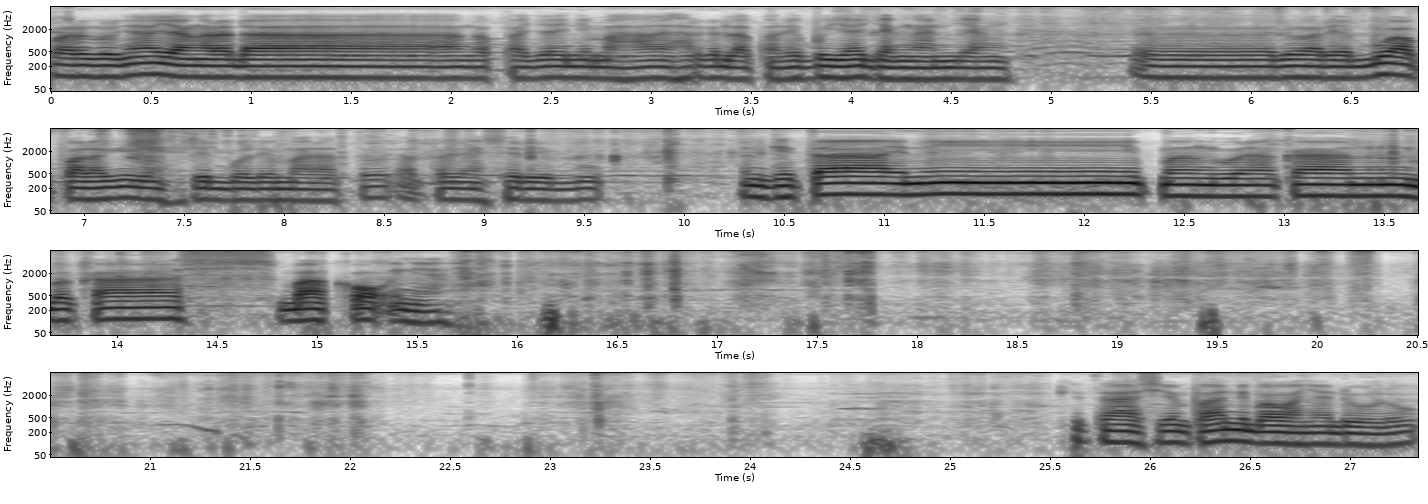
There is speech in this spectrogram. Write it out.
power glue nya yang rada anggap aja ini mahal harga 8000 ya. Jangan yang eh, 2000 apalagi yang 1500 atau yang 1000 dan kita ini menggunakan bekas bako ini ya kita simpan di bawahnya dulu.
